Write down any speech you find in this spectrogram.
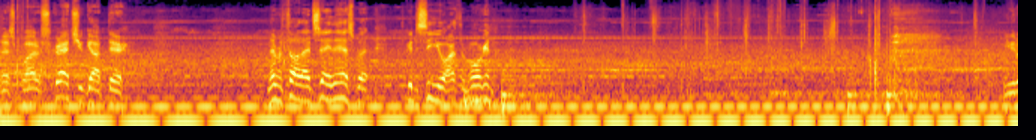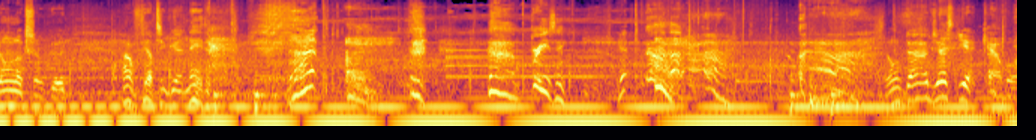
That's quite a scratch you got there. Never thought I'd say this, but it's good to see you, Arthur Morgan. You don't look so good. I don't feel too good neither. I'm freezing. Don't die just yet, cowboy.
